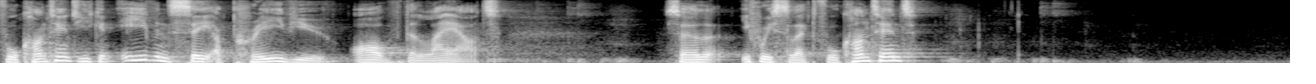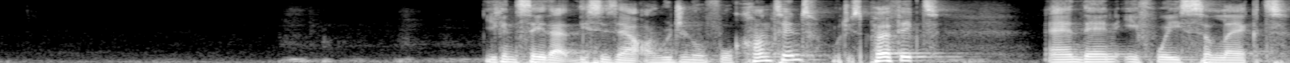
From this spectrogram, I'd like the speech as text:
full content, you can even see a preview of the layout. So if we select full content, you can see that this is our original full content, which is perfect. And then if we select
